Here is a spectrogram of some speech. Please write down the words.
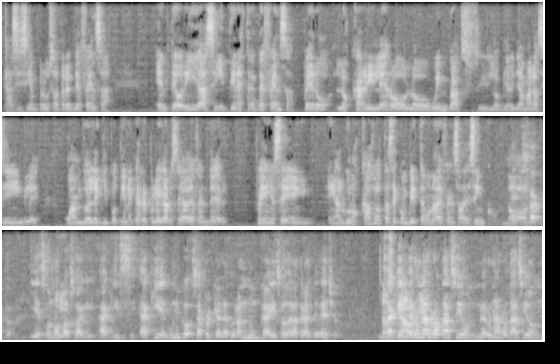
casi siempre usa tres defensas, en teoría sí tienes tres defensas, pero los carrileros, los wingbacks, si lo quieres llamar así en inglés, cuando el equipo tiene que replegarse a defender, pues en ese en, en algunos casos hasta se convierte en una defensa de cinco. No, Exacto. Y eso no pasó aquí. Aquí sí, aquí el único, o sea, porque el Durán nunca hizo de lateral derecho. No, o sea, se que no era una rotación, no era una rotación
